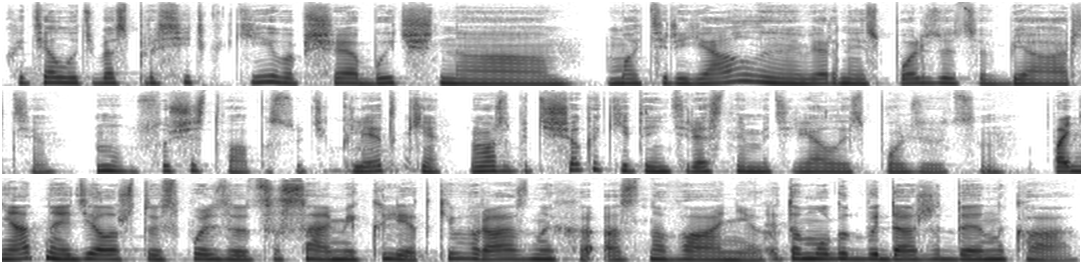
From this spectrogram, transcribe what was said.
Хотела у тебя спросить, какие вообще обычно материалы, наверное, используются в биарте? Ну, существа, по сути, клетки. Но, может быть, еще какие-то интересные материалы используются? Понятное дело, что используются сами клетки в разных основаниях. Это могут быть даже ДНК.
